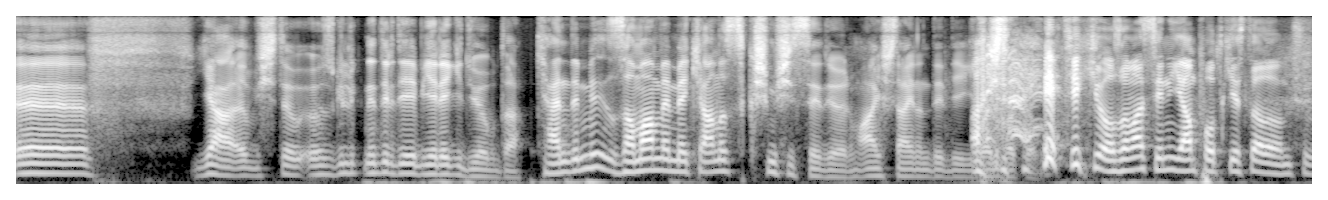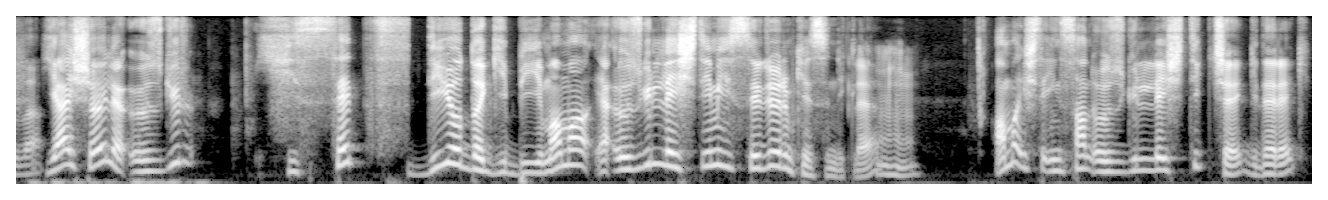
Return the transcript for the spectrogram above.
Ee, ya işte özgürlük nedir diye bir yere gidiyor bu da. Kendimi zaman ve mekana sıkışmış hissediyorum Einstein'ın dediği gibi. Peki o zaman senin yan podcast'ı alalım şurada. Ya şöyle özgür hisset diyor da gibiyim ama ya özgürleştiğimi hissediyorum kesinlikle. Hı hı. Ama işte insan özgürleştikçe giderek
